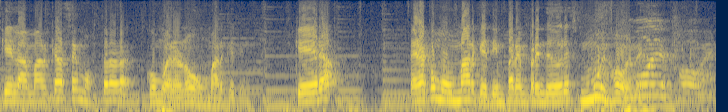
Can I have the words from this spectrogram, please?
que la marca se mostrara como era, no, un marketing. Que era, era como un marketing para emprendedores muy jóvenes. Muy jóvenes,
